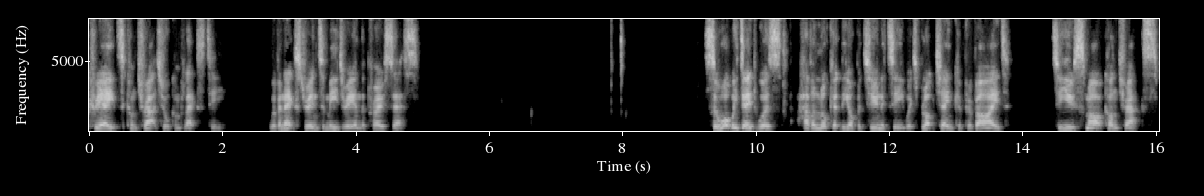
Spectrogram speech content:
create contractual complexity with an extra intermediary in the process. So what we did was have a look at the opportunity which blockchain could provide to use smart contracts.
